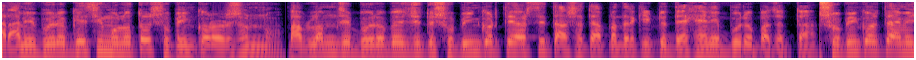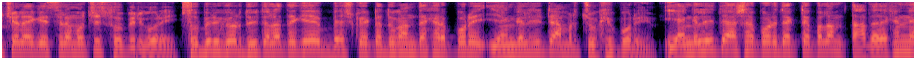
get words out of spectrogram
আর আমি ভৈরব গেছি মূলত শপিং করার জন্য। ভাবলাম যে ভৈরবে যেহেতু শপিং করতে আসছি, তার সাথে আপনাদেরকে একটু দেখাইনি ভৈরব বাজারটা শপিং করতে আমি চলে গেছিলাম হচ্ছে ছবির ঘরে ছবির ঘর দুইতলা থেকে বেশ কয়েকটা দোকান দেখার পরে ইয়াঙ্গালিটা আমার চোখে পড়ে। ইয়াঙ্গালিতে আসার পরে দেখতে পেলাম তাদের এখানে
